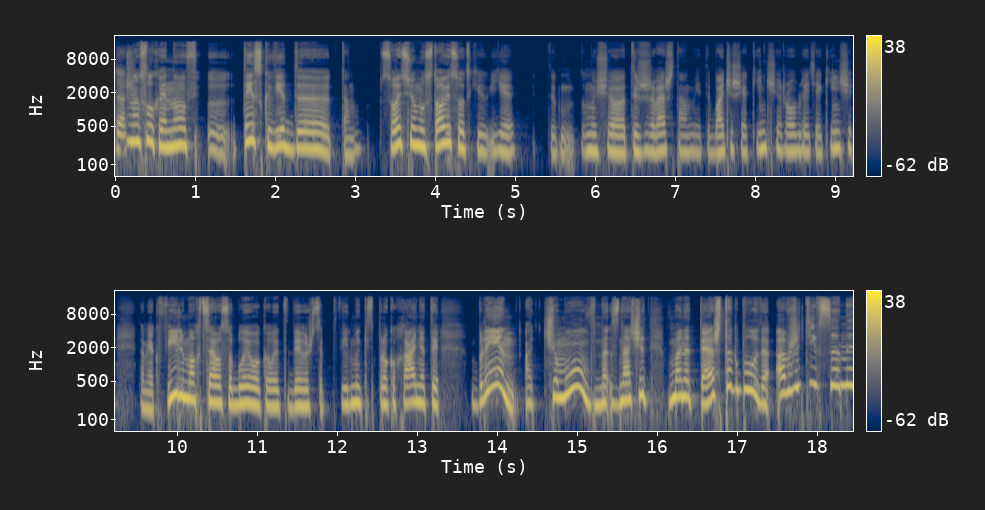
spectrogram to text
Даш? Ну слухай, ну е, тиск від там соціуму 100% є. Тому що ти ж живеш там і ти бачиш, як інші роблять, як інші, там як в фільмах це особливо, коли ти дивишся фільми якісь про кохання. Ти блін, а чому? Значить, в мене теж так буде? А в житті все не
